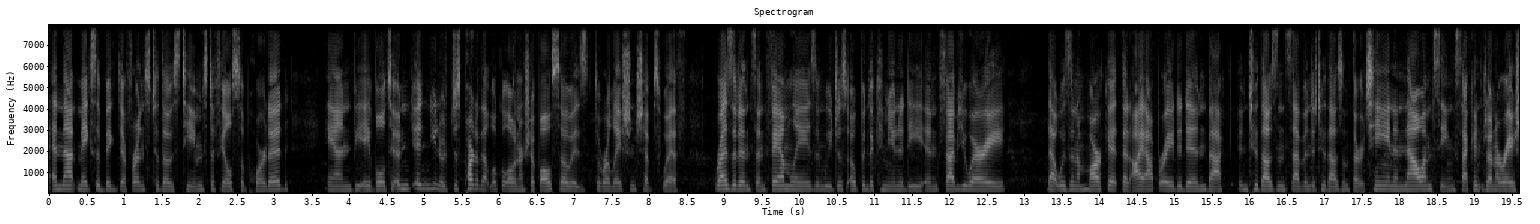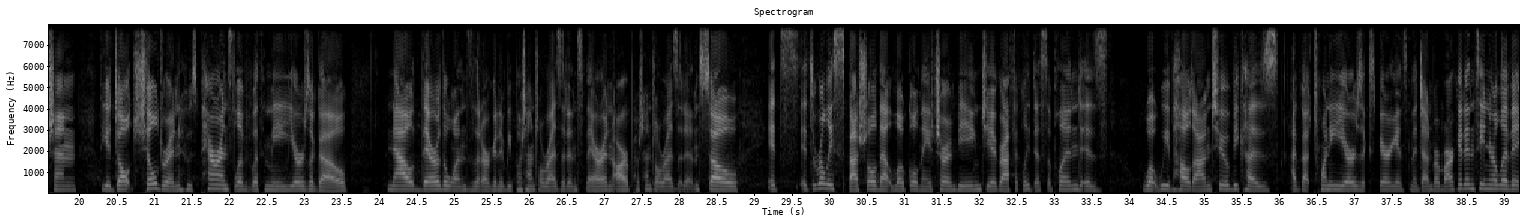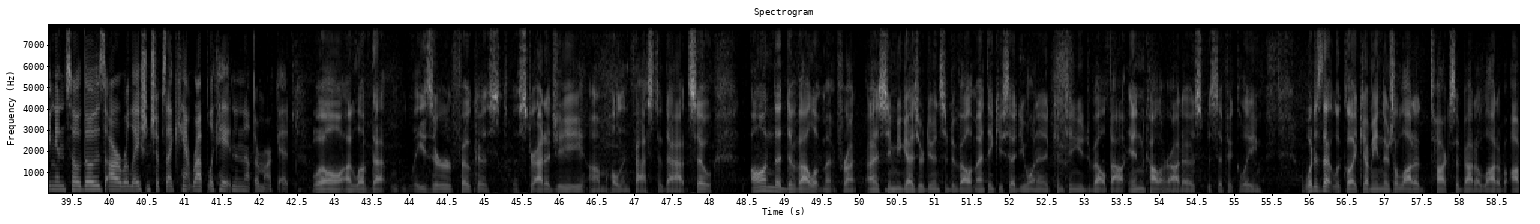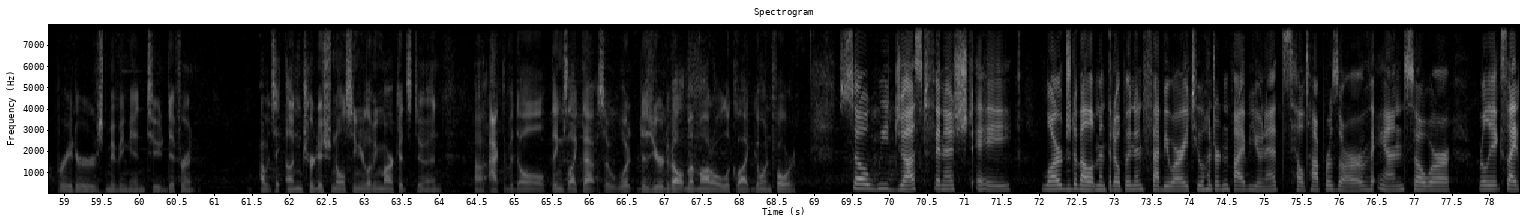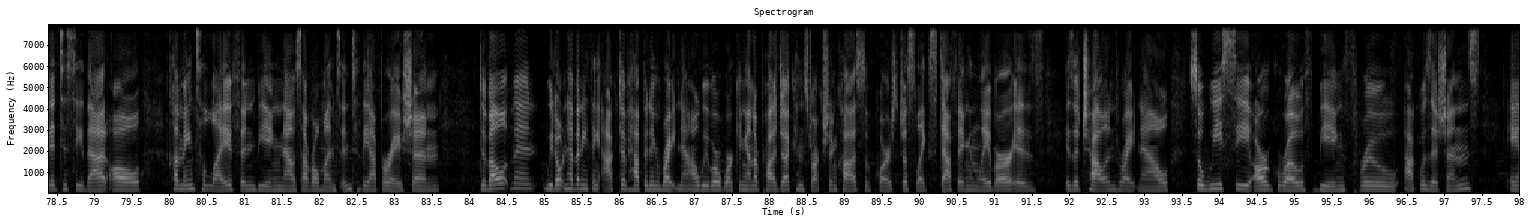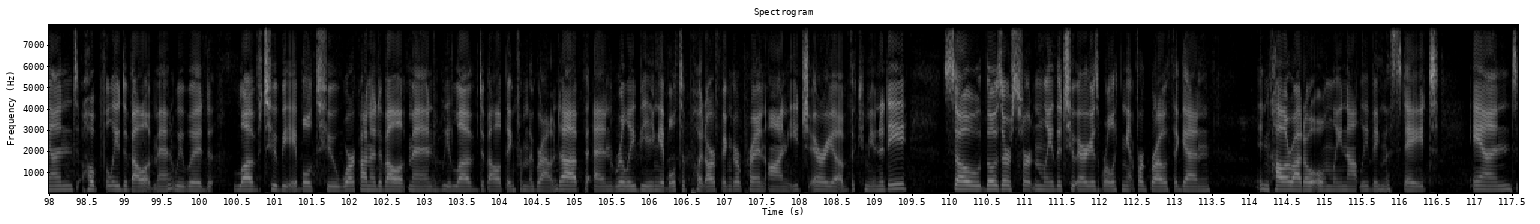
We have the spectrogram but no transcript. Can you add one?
and that makes a big difference to those teams to feel supported and be able to and, and you know just part of that local ownership also is the relationships with residents and families. And we just opened a community in february that was in a market that i operated in back in 2007 to 2013 and now i'm seeing second generation the adult children whose parents lived with me years ago. Now they're the ones that are going to be potential residents there and are potential residents. So it's it's really special that local nature and being geographically disciplined is what we've held on to because I've got 20 years experience in the Denver market in senior living and so those are relationships I can't replicate in another market. Well, I love that laser focused uh, strategy, um, holding fast to that. So on the development front, I assume you guys are doing some development. I think you said you want to continue to develop out in Colorado specifically. What does that look like? I mean, there's a lot of talks about a lot of operators moving into different, I would say, untraditional senior living markets, doing uh, active adult, things like that. So, what does your development model look like going forward? So, we just finished a large development that opened in February, 205 units, Hilltop Reserve. And so, we're really excited to see that all coming to life and being now several months into the operation. Development, we don't have anything active happening right now. We were working on a project. Construction costs, of course, just like staffing and labor is is a challenge right now. So we see our growth being through acquisitions and hopefully development. We would love to be able to work on a development. We love developing from the ground up and really being able to put our fingerprint on each area of the community. So those are certainly the two areas we're looking at for growth. Again, in Colorado only, not leaving the state. And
